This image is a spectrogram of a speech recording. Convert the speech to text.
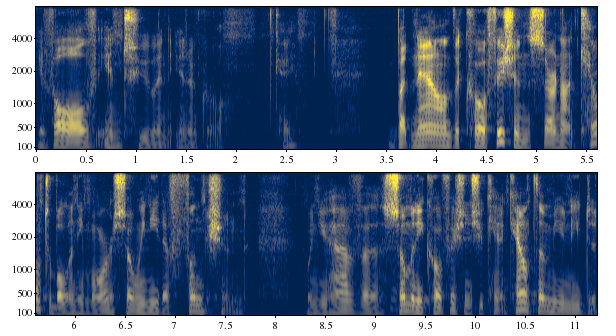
evolve into an integral. Okay. But now the coefficients are not countable anymore, so we need a function. When you have uh, so many coefficients you can't count them, you need to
